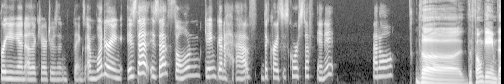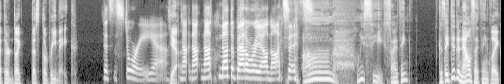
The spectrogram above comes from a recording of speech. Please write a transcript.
bringing in other characters and things, I'm wondering is that is that phone game gonna have the Crisis Core stuff in it at all? The the phone game that they're like that's the remake. That's the story, yeah. Yeah. Not not not not the battle royale nonsense. Um, let me see. So I think because they did announce, I think like,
